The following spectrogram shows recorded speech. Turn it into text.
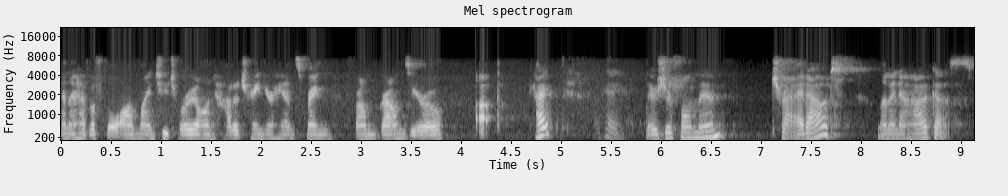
and I have a full online tutorial on how to train your handspring from ground zero up. Okay? Okay, there's your full moon. Try it out. Let me know how it goes.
